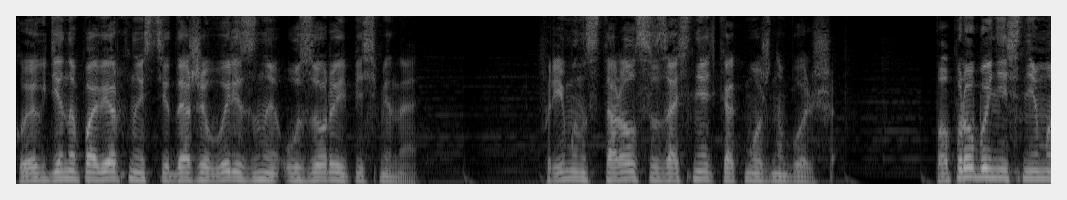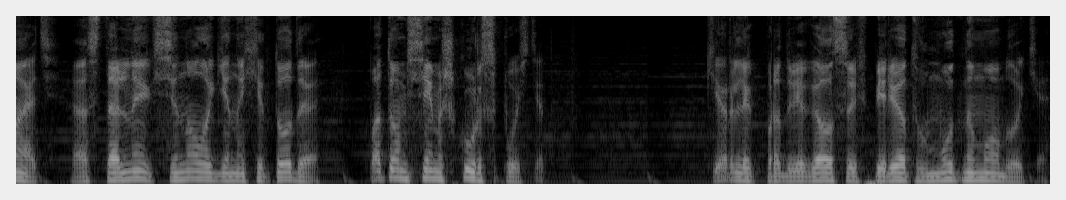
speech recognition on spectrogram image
Кое-где на поверхности даже вырезаны узоры и письмена. Фриман старался заснять как можно больше. Попробуй не снимать, остальные ксенологи на Хитоде потом семь шкур спустят. Керлик продвигался вперед в мутном облаке.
